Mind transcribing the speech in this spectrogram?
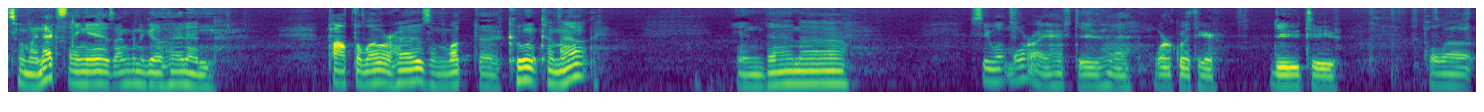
So my next thing is I'm going to go ahead and pop the lower hose and let the coolant come out. And then uh, see what more I have to uh, work with here. Do to pull out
